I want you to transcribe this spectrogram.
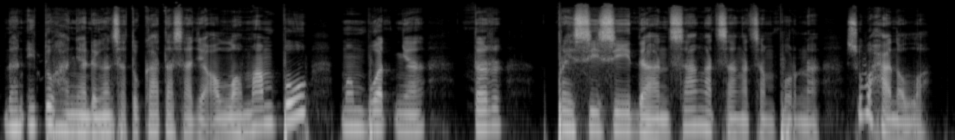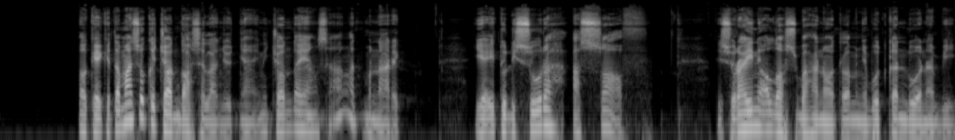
Dan itu hanya dengan satu kata saja Allah mampu membuatnya terpresisi dan sangat-sangat sempurna. Subhanallah. Oke, kita masuk ke contoh selanjutnya. Ini contoh yang sangat menarik, yaitu di surah As-Saff. Di surah ini Allah Subhanahu wa taala menyebutkan dua nabi.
